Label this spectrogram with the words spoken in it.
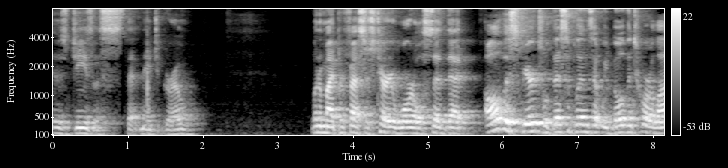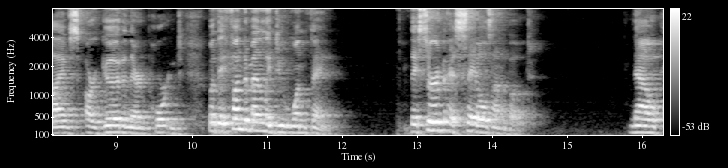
it was Jesus that made you grow. One of my professors, Terry Wardle, said that all the spiritual disciplines that we build into our lives are good and they're important, but they fundamentally do one thing they serve as sails on a boat. Now,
